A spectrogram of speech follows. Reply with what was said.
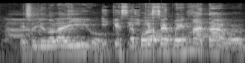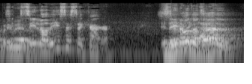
Claro. Eso yo no la digo. Y que sí, me, y puedo- que sí. me pueden matar, weón, primero. Si, lo dice, se caga. Sí, Sí, no, sí, total.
